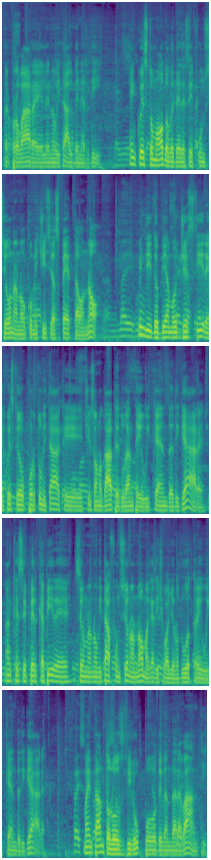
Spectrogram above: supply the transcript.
per provare le novità il venerdì. E in questo modo vedere se funzionano come ci si aspetta o no. Quindi dobbiamo gestire queste opportunità che ci sono date durante i weekend di gare, anche se per capire se una novità funziona o no magari ci vogliono due o tre weekend di gare ma intanto lo sviluppo deve andare avanti.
